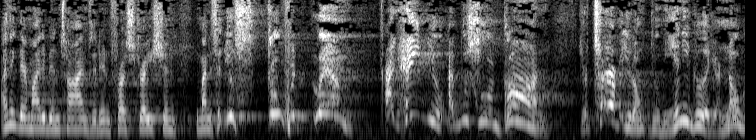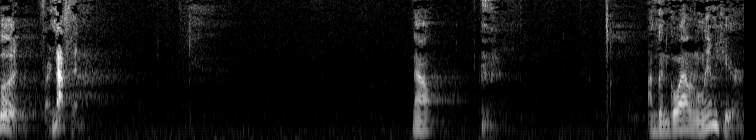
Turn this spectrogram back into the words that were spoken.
I think there might have been times that in frustration, he might have said, you stupid limb! I hate you! I wish you were gone! You're terrible! You don't do me any good! You're no good! For nothing! Now, I'm going to go out on a limb here,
